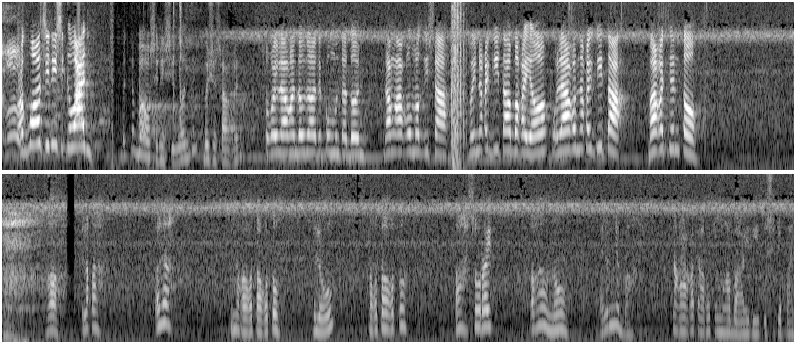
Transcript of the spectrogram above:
Huwag mo ako sinisigawan! Ba't na ba ako sinisigawan? Ba siya sa akin? So kailangan daw natin pumunta doon. Lang ako mag-isa. May nakikita ba kayo? Wala akong nakikita. Bakit ganito? oh, wala ka. Wala. Nakakatakot to. Hello? Nakakatakot to. Ah, so right. Oh no. Alam niyo ba? Nakakatakot yung mga bahay dito sa Japan.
